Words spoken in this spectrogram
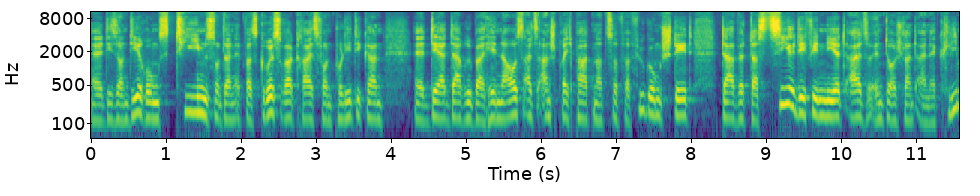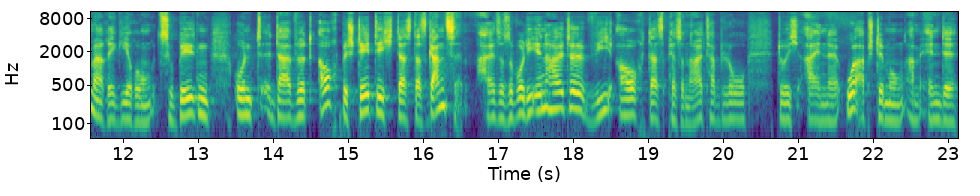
äh, die Sondierungsteams und ein etwas größerer Kreis von Politikern, äh, der darüber hinaus als Ansprechpartner zur Verfügung steht. Da wird das Ziel definiert, also in Deutschland eine Klimaregierung zu bilden. Und da wird auch bestätigt, dass das Ganze, also sowohl die Inhalte wie auch das Personaltableau durch eine Urabstimmung am Ende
